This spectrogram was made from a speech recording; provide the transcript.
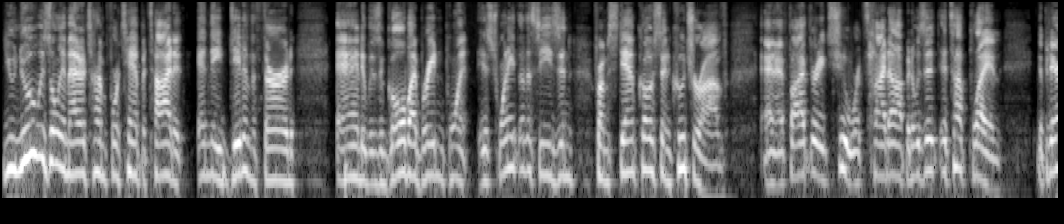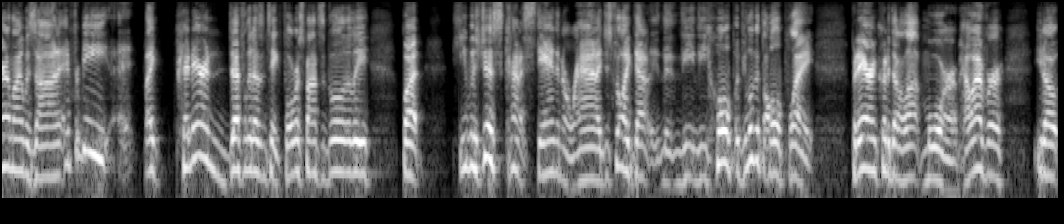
you knew it was only a matter of time before Tampa tied it, and they did in the third. And it was a goal by Brayden Point, his 20th of the season from Stamkos and Kucherov. And at 5:32, we're tied up, and it was a, a tough play. And the Panarin line was on. And for me, eh, like Panarin definitely doesn't take full responsibility, but he was just kind of standing around. I just feel like that the, the the whole if you look at the whole play, Panarin could have done a lot more. However, you know,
